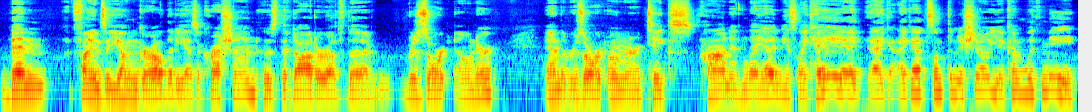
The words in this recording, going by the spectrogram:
Ben finds a young girl that he has a crush on, who's the daughter of the resort owner. And the resort owner takes Han and Leia, and he's like, "Hey, I, I, I got something to show you. Come with me."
